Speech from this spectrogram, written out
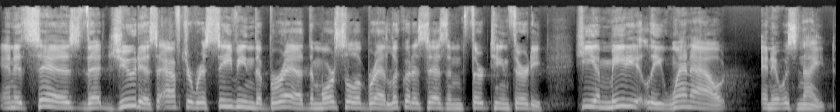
And it says that Judas, after receiving the bread, the morsel of bread, look what it says in 1330. He immediately went out and it was night.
